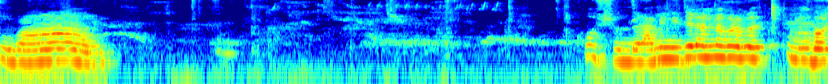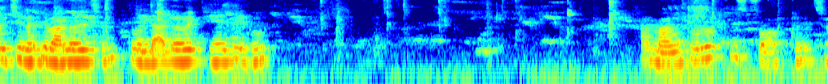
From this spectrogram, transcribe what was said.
Wow. খুব সুন্দর। আমি নিজে রান্না করে বলছি না যে ভালো হয়েছে। তোমার দাদা ভাই খেয়ে দেখো। আর মাংসগুলো কি সফট হয়েছে।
